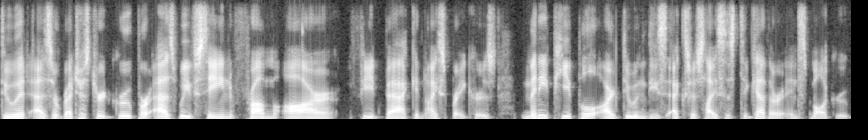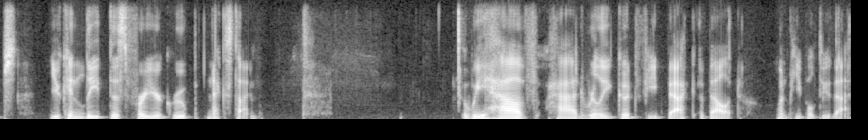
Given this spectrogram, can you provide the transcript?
do it as a registered group or as we've seen from our feedback and icebreakers, many people are doing these exercises together in small groups. You can lead this for your group next time. We have had really good feedback about when people do that.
